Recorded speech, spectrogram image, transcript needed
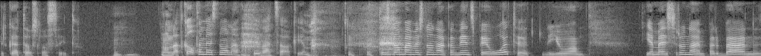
ir gatavs lasīt. Mm -hmm. Un atkal mēs nonākam pie vecākiem. es domāju, mēs nonākam viens pie otra. Jo, ja mēs runājam par bērnu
